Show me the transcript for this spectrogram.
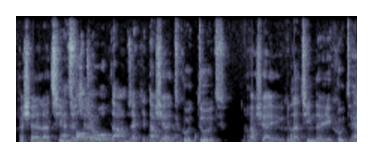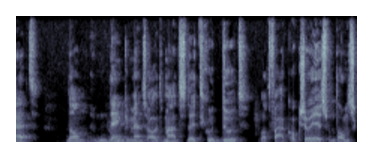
Als jij laat zien Ja, het dat valt jij, jou op, daarom zeg je het als nou. jij het goed doet, als jij laat zien dat je goed hebt, dan denken mensen automatisch dat je het goed doet. Wat vaak ook zo is, want anders...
